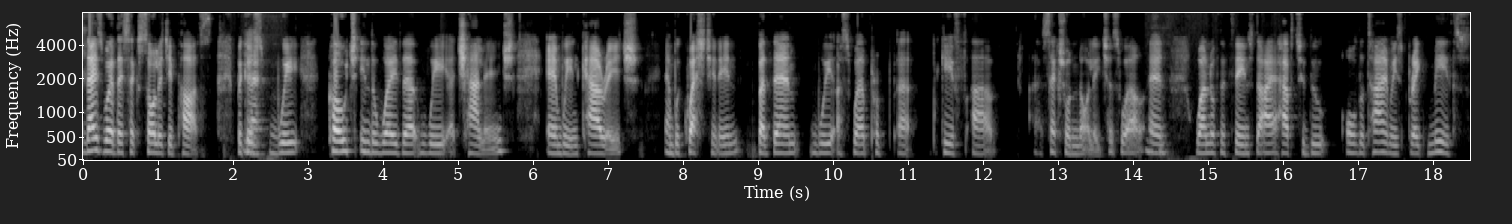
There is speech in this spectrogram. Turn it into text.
that is where the sexology parts because yeah. we coach in the way that we challenge and we encourage and we're questioning, but then we as well pro- uh, give uh, sexual knowledge as well. Mm-hmm. And one of the things that I have to do all the time is break myths.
